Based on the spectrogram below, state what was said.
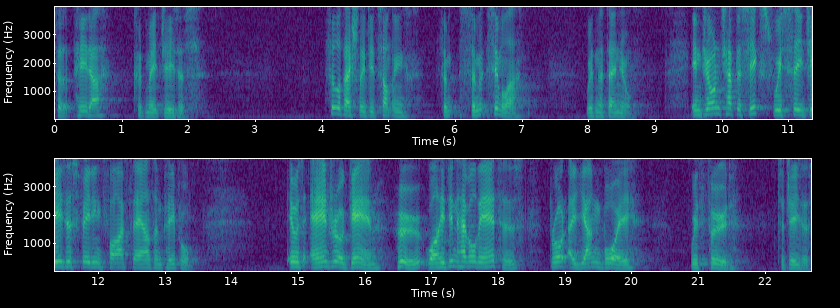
so that Peter could meet Jesus. Philip actually did something similar with Nathanael. In John chapter 6, we see Jesus feeding 5,000 people. It was Andrew again who, while he didn't have all the answers, brought a young boy with food to Jesus.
